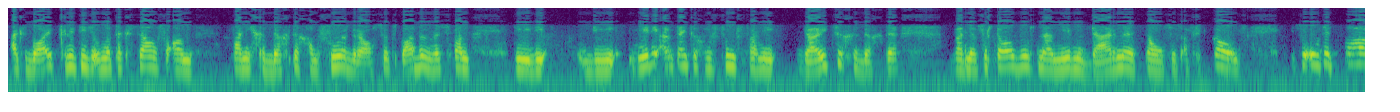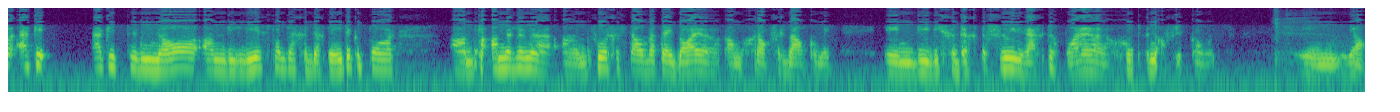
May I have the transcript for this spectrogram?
Ek's baie krities omdat ek self aan van die gedigte gaan voordra. So ek's baie bewus van die die die nie die oudheidse gevoel van die Duitse gedigte wat nou vertaal word na meer moderne taal soos Afrikaans. So ons het paar ek ek het na aan um, die lees van sy gedigte het ek 'n paar um veranderinge um voorgestel wat hy baie um graag verwelkom het en die die gedigte vloei regtig baie goed in Afrikaans. En ja.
